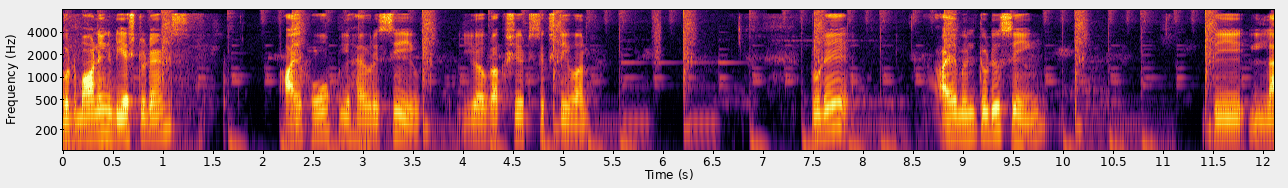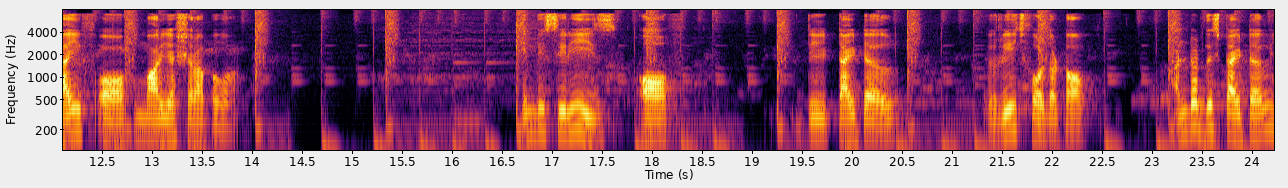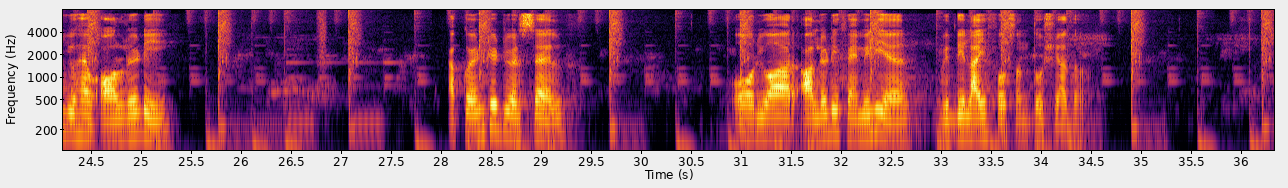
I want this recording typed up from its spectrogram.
Good morning, dear students. I hope you have received your worksheet 61. Today, I am introducing the life of Maria Sharapova. In the series of the title Reach for the Top, under this title, you have already acquainted yourself or you are already familiar with the life of Santosh Yadav.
